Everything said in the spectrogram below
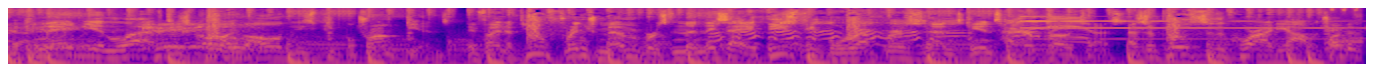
The Canadian left is calling all of these people Trumpians. They find a few fringe members and then they say these people represent the entire protest, as opposed to the core ideology.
